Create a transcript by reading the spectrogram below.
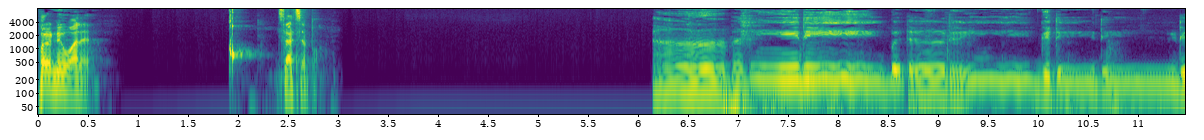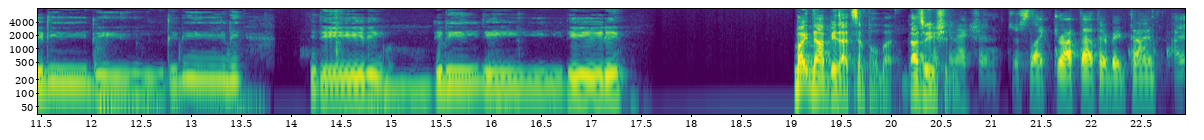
put a new one in. It's that simple. Might not be that simple, but that's what you should do. connection just like dropped out there big time. I,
